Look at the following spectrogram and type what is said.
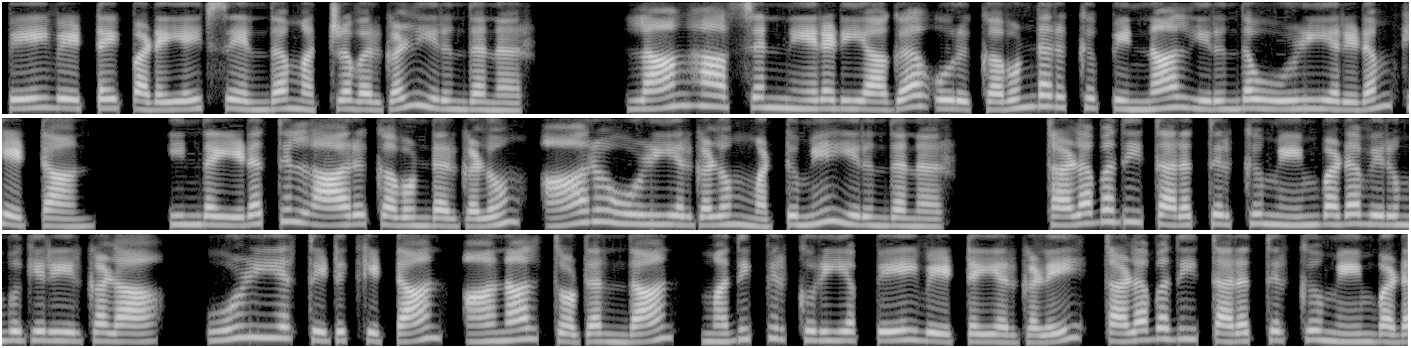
பேய் வேட்டை படையைச் சேர்ந்த மற்றவர்கள் இருந்தனர். லாங்ஹாப்சன் நேரடியாக ஒரு கவுண்டருக்கு பின்னால் இருந்த ஊழியரிடம் கேட்டான். இந்த இடத்தில் ஆறு கவுண்டர்களும் ஆறு ஊழியர்களும் மட்டுமே இருந்தனர். தளபதி தரத்திற்கு மேம்பட விரும்புகிறீர்களா? ஊழியர் திடுக்கிட்டான் ஆனால் தொடர்ந்தான். மதிப்பிற்குரிய பேய் வேட்டையர்களே தளபதி தரத்திற்கு மேம்பட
